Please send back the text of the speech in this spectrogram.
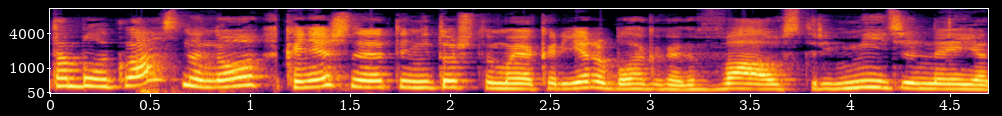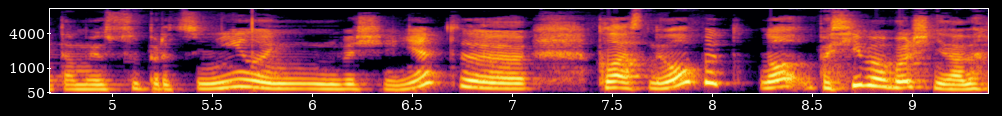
Там было классно, но, конечно, это не то, что моя карьера была какая-то вау, стремительная, я там ее супер ценила, вообще нет. Э, классный опыт, но спасибо, больше не надо.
